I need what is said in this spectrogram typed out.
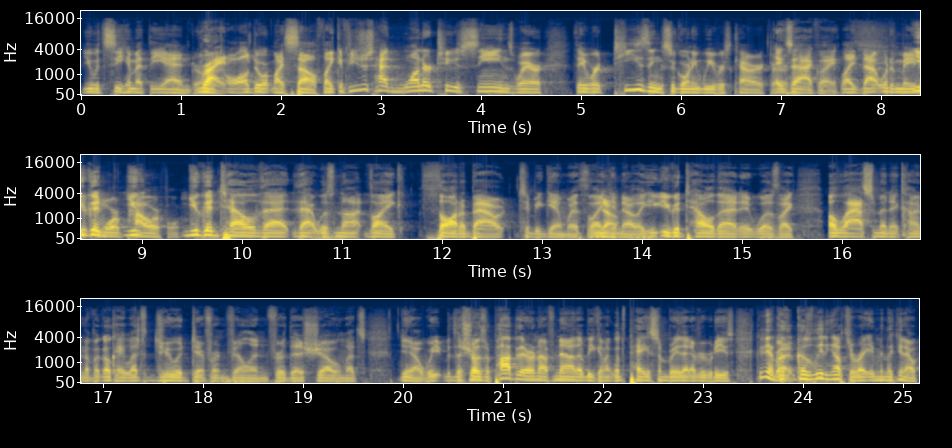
you would see him at the end, or like, Right. oh, I'll do it myself. Like if you just had one or two scenes where they were teasing Sigourney Weaver's character, Exactly. like that would have made you it could more you- powerful. You, could tell that that was not like thought about to begin with. Like No. you know, like you, you could tell that it was like a last minute kind of like, okay, let's do a different villain for this show, and let's you know, we the shows are popular enough now that we can like let's pay somebody that everybody's because you know Right. because leading up to right, I mean like you know,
